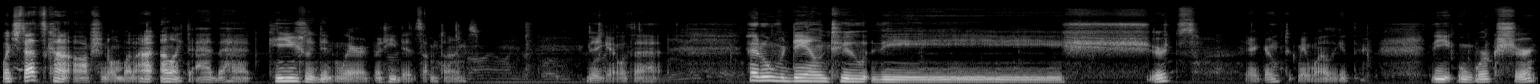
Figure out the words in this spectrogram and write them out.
which that's kind of optional, but I, I like to add the hat. He usually didn't wear it, but he did sometimes. There you go with that. Head over down to the shirts. There you go. Took me a while to get there. The work shirt.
